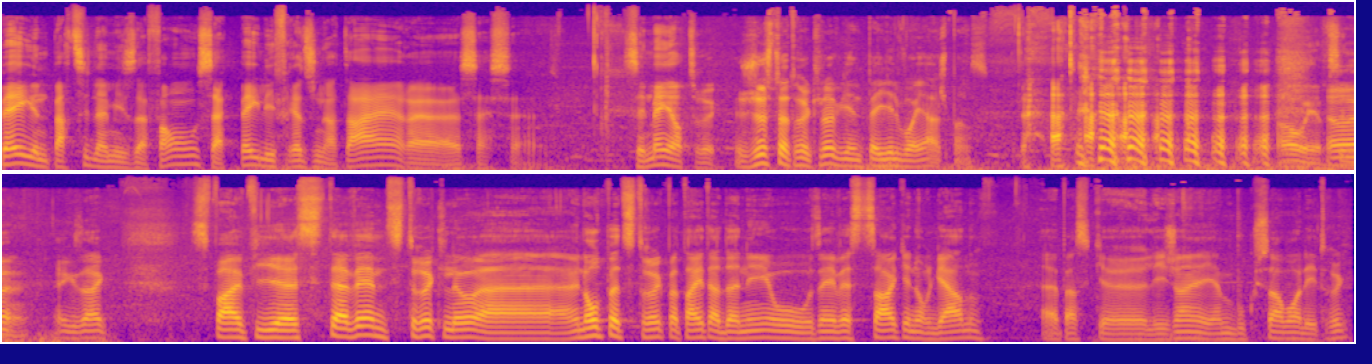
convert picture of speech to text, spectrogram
paye une partie de la mise de fonds, ça paye les frais du notaire. euh, ça, ça- C'est le meilleur truc. Juste ce truc-là vient de payer le voyage, je pense. Ah oui, absolument. Ouais, exact. Super. Puis euh, si tu avais un petit truc, là, euh, un autre petit truc peut-être à donner aux investisseurs qui nous regardent, euh, parce que les gens aiment beaucoup ça avoir des trucs.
